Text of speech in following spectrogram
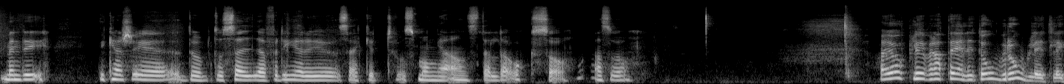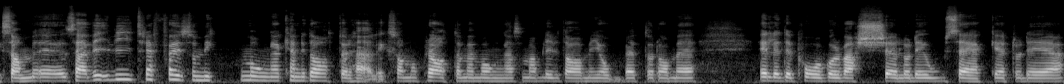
men det, det kanske är dumt att säga för det är det ju säkert hos många anställda också. Alltså, Ja, jag upplever att det är lite oroligt. Liksom. Eh, så här, vi, vi träffar ju så mycket, många kandidater här liksom, och pratar med många som har blivit av med jobbet och de är eller det pågår varsel och det är osäkert och det är...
